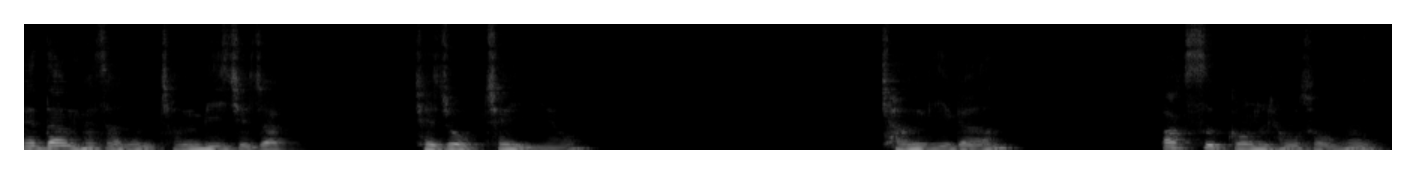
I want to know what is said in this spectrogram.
해당 회사는 장비 제작 제조업체이며 장기간 박스권을 형성 후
